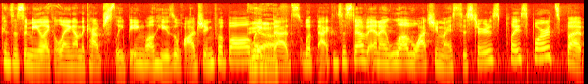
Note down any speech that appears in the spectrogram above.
consists of me like laying on the couch sleeping while he's watching football. Like Yeah. that's what that consists of. And I love watching my sisters play sports, but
